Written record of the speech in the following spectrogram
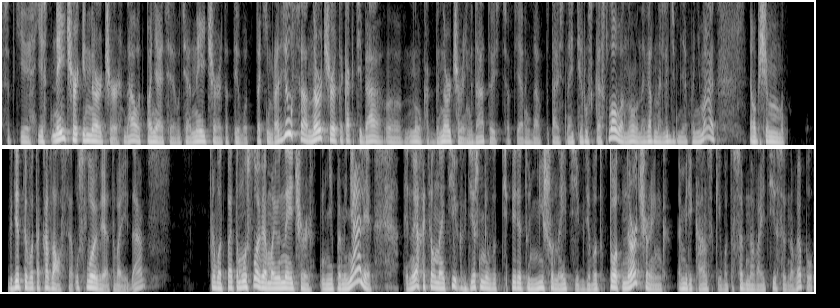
все-таки есть nature и nurture, да, вот понятие. У тебя nature — это ты вот таким родился, а nurture — это как тебя, э, ну, как бы nurturing, да, то есть вот я иногда пытаюсь найти русское слово, но, наверное, люди меня понимают. В общем, где ты вот оказался, условия твои, да. Вот, поэтому условия мою nature не поменяли, но я хотел найти, где же мне вот теперь эту нишу найти, где вот тот nurturing американский, вот особенно в IT, особенно в Apple,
